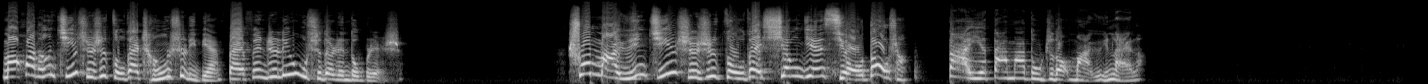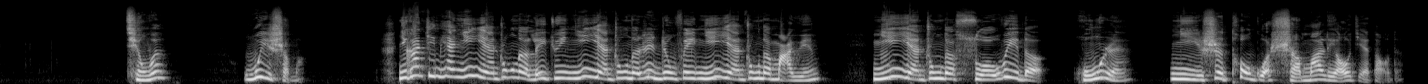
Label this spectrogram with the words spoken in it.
马化腾即使是走在城市里边，百分之六十的人都不认识。说马云即使是走在乡间小道上，大爷大妈都知道马云来了。请问为什么？你看今天你眼中的雷军，你眼中的任正非，你眼中的马云，你眼中的所谓的红人，你是透过什么了解到的？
